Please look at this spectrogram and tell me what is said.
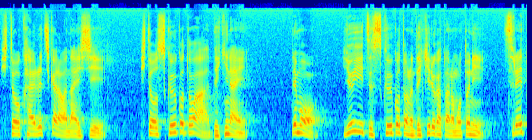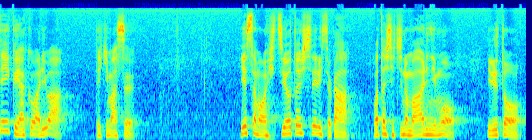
人を変える力はないし人を救うことはできない。でも唯一救うことのできる方のもとに連れていく役割はできます。イエス様を必要としている人が私たちの周りにもいると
